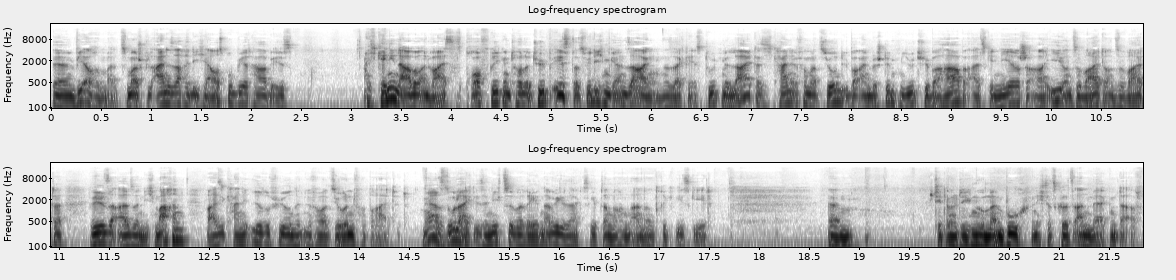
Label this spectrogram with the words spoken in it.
äh, wie auch immer. Zum Beispiel eine Sache, die ich hier ausprobiert habe, ist, ich kenne ihn aber und weiß, dass Prof. Rieck ein toller Typ ist, das will ich ihm gern sagen. Und dann sagt er, es tut mir leid, dass ich keine Informationen über einen bestimmten YouTuber habe, als generische AI und so weiter und so weiter, will sie also nicht machen, weil sie keine irreführenden Informationen verbreitet. Ja, so leicht ist er nicht zu überreden, aber wie gesagt, es gibt dann noch einen anderen Trick, wie es geht. Ähm, steht aber natürlich nur in meinem Buch, wenn ich das kurz anmerken darf.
